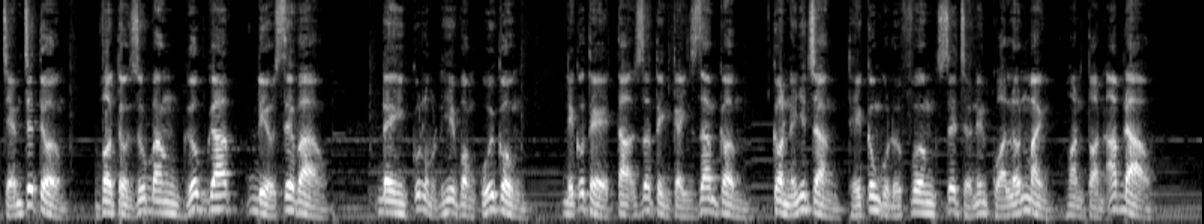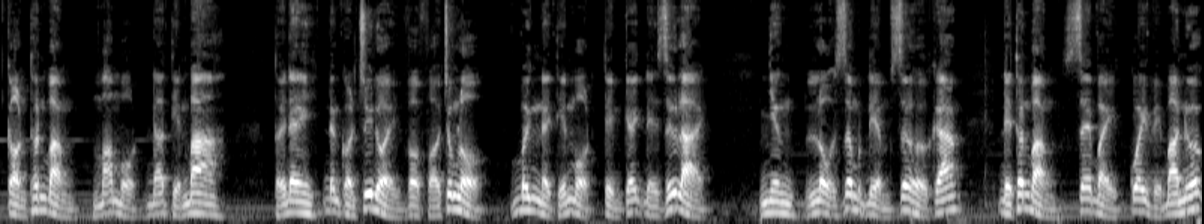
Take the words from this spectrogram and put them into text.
chém chết tưởng, và tưởng du băng gấp gáp điều xe vào. Đây cũng là một hy vọng cuối cùng để có thể tạo ra tình cảnh giam cầm. Còn nếu như chẳng, thế công của đối phương sẽ trở nên quá lớn mạnh, hoàn toàn áp đảo. Còn thân bằng, mã 1 đã tiến 3. Tới đây đang còn truy đuổi vào pháo trung lộ, binh này tiến 1 tìm cách để giữ lại. Nhưng lộ ra một điểm sơ hở khác, để thân bằng C7 quay về ba nước.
